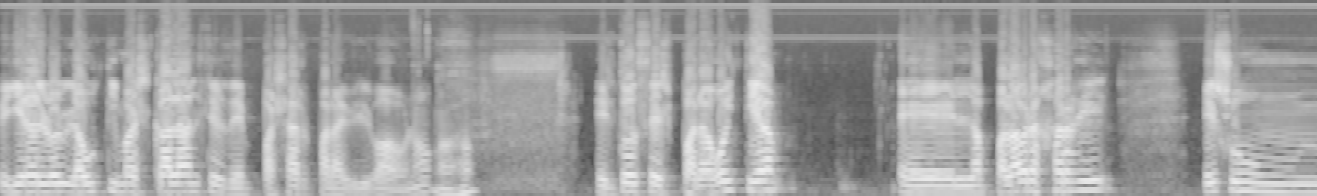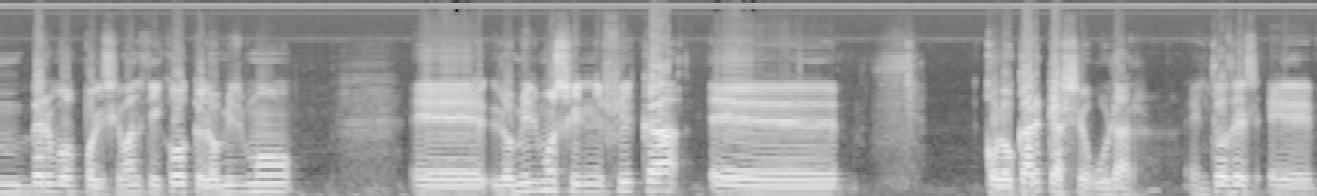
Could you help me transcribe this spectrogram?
y era la última escala antes de pasar para Bilbao, ¿no? Entonces, para Goitia, eh, la palabra Harry es un verbo polisemántico que lo mismo eh, lo mismo significa colocar que asegurar. Entonces, eh,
